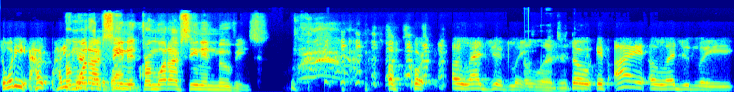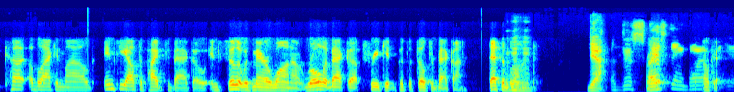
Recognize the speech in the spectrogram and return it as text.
So what do you? How, how do you? From what I've seen it from what I've seen in movies. of course, allegedly. Allegedly. So if I allegedly cut a black and mild, empty out the pipe tobacco, and fill it with marijuana, roll it back up, freak it, and put the filter back on, that's a blunt. Mm-hmm. Yeah. a disgusting blunt. Okay. yeah.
